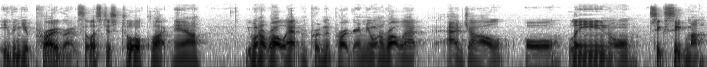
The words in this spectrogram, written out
even your program. So let's just talk like now. You want to roll out an improvement program. You want to roll out agile or lean or Six Sigma.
